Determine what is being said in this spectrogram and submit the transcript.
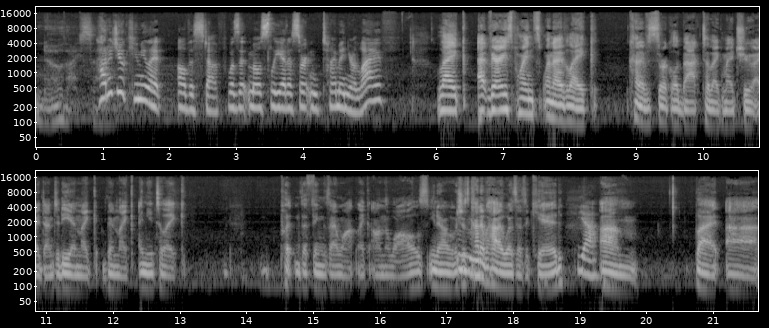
no. Thyself. How did you accumulate all this stuff? Was it mostly at a certain time in your life? like at various points when I've like kind of circled back to like my true identity and like been like I need to like put the things I want like on the walls, you know, which is kind of how I was as a kid. Yeah. Um but uh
